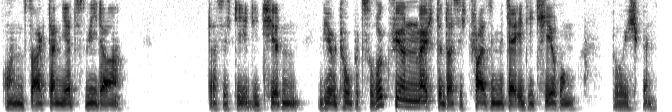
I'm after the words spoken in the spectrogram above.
und sage dann jetzt wieder, dass ich die editierten Biotope zurückführen möchte, dass ich quasi mit der Editierung durch bin.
